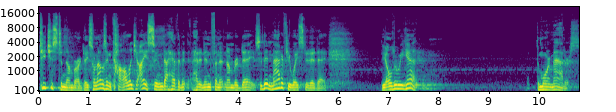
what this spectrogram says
Teach us to number our days. When I was in college, I assumed I had an infinite number of days. It didn't matter if you wasted a day. The older we get, the more it matters.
